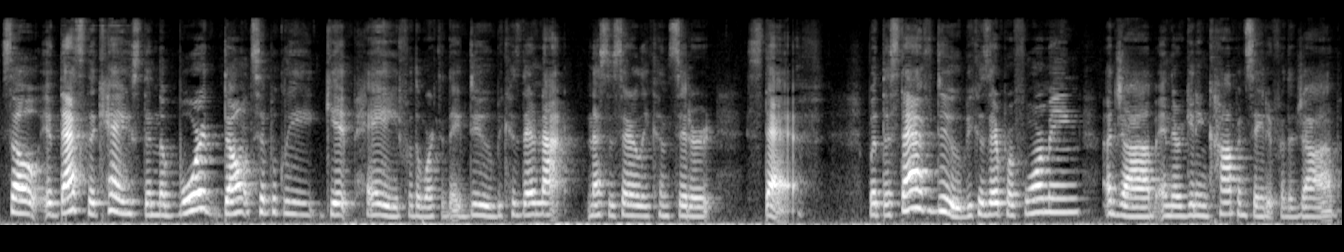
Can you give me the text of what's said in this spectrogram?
So, if that's the case, then the board don't typically get paid for the work that they do because they're not necessarily considered staff. But the staff do because they're performing a job and they're getting compensated for the job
